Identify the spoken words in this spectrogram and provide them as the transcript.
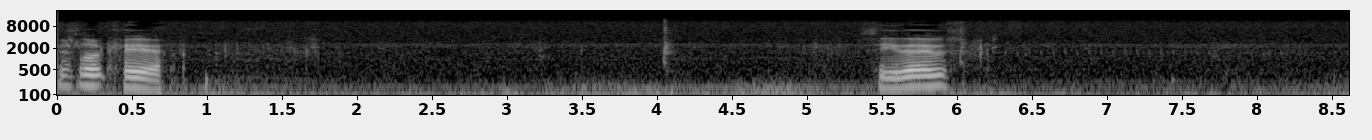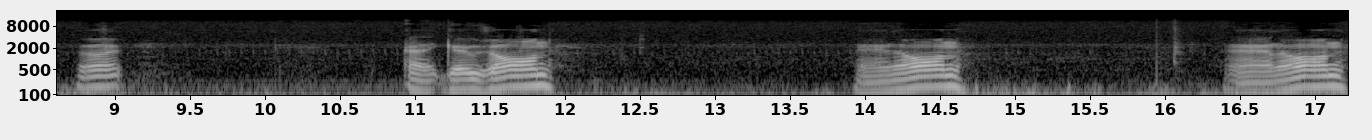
Just look here. See those? Right. And it goes on and on and on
